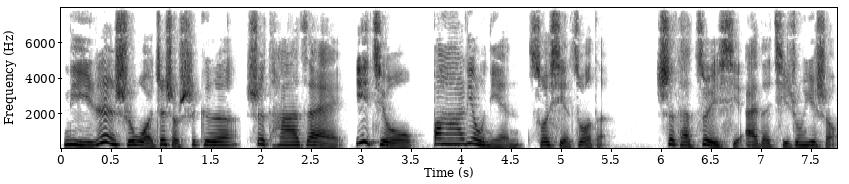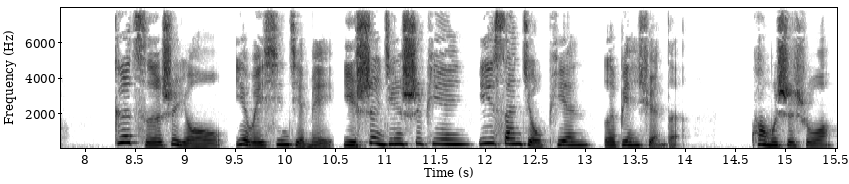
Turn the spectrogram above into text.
你认识我这首诗歌是他在一九八六年所写作的，是他最喜爱的其中一首。歌词是由叶维新姐妹以圣经诗篇一三九篇而编选的。邝牧师说。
